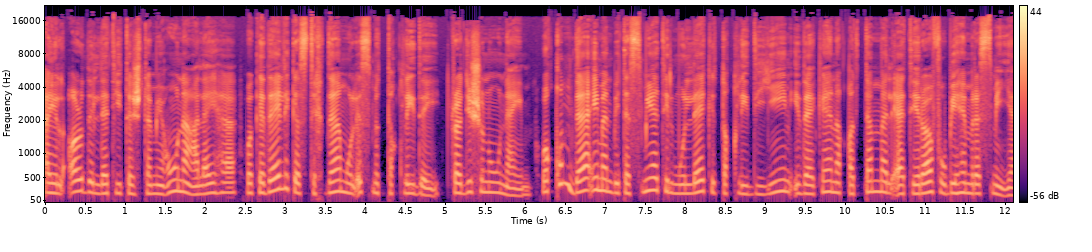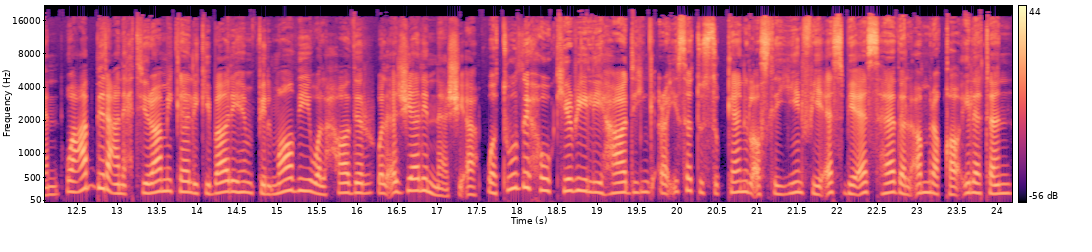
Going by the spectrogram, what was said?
أي الأرض التي تجتمعون عليها وكذلك استخدام الاسم التقليدي traditional name وقم دائما بتسمية الملاك التقليديين إذا كان قد تم الاعتراف بهم رسميا. وعبر عن احترامك لكبارهم في الماضي والحاضر والأجيال الناشئة. وتوضح كيري لي هاردينغ رئيسة السكان الأصليين في اس بي اس هذا الأمر قائلة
